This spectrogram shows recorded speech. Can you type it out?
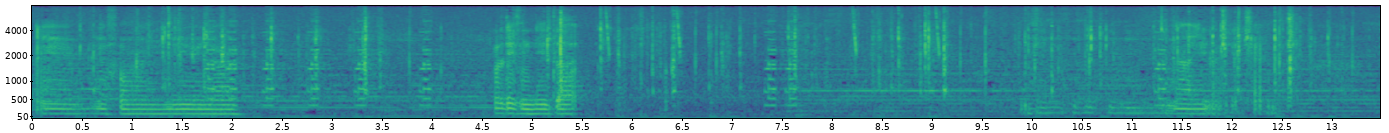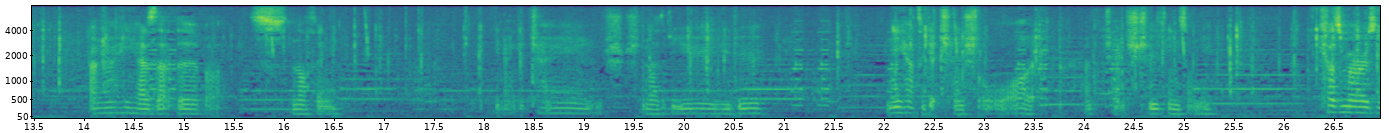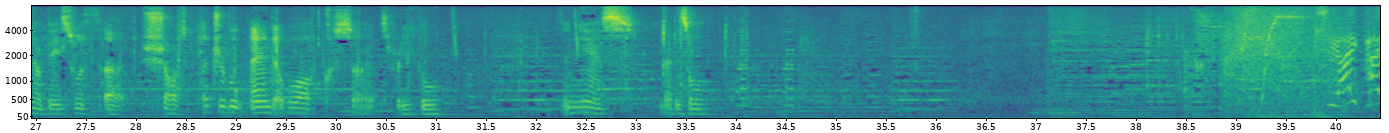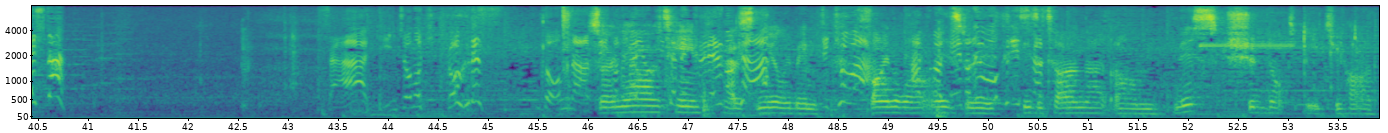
And if I'm new, no. I don't even need that. I know he has that there, but it's nothing. You don't get changed. Neither do you. You do. You have to get changed a lot. I have to change two things on you. Kazuma is now based with a shot, a dribble, and a block, so it's pretty cool. Then yes, that is all. So now our team has nearly been finalized with Izatar that um, this should not be too hard.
